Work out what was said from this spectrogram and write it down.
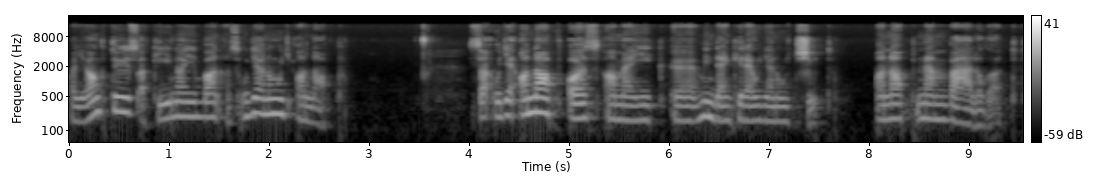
a yangtűz a kínaiban az ugyanúgy a nap. Szóval ugye a nap az, amelyik mindenkire ugyanúgy süt. A nap nem válogat.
